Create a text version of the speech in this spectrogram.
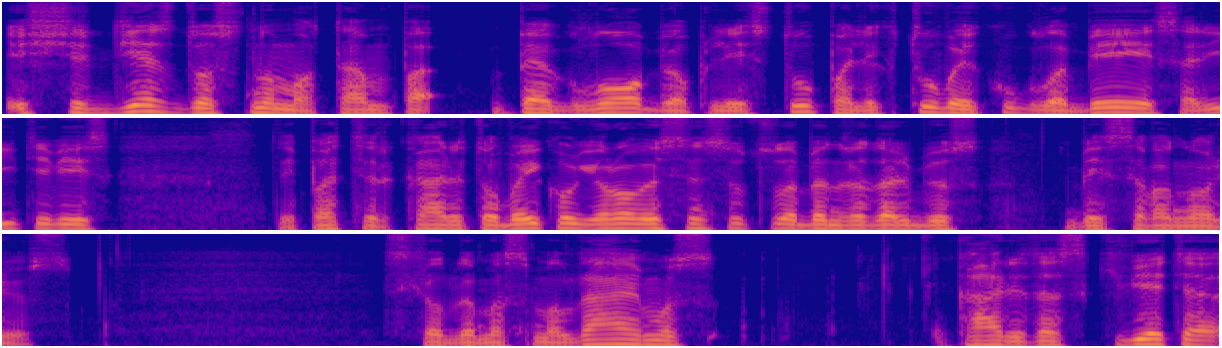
iš širdies dosnumo tampa be globio pleistų, paliktų vaikų globėjais ar įtėviais, taip pat ir Karito vaiko gerovės instituto bendradarbius bei savanorius. Skelbdamas maldavimus, Karitas kvietė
